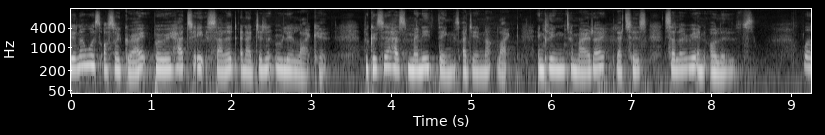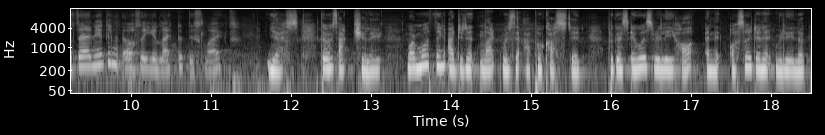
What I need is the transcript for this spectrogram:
Dinner was also great, but we had to eat salad and I didn't really like it because it has many things I did not like, including tomato, lettuce, celery, and olives. Was there anything else that you liked or disliked? Yes, there was actually. One more thing I didn't like was the apple custard because it was really hot and it also didn't really look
